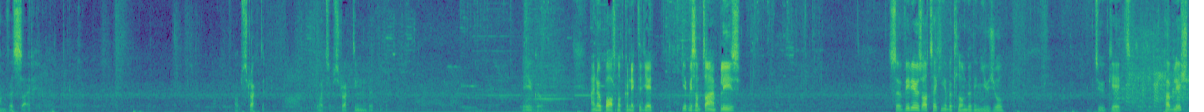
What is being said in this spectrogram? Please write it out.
on this side, obstruct it. What's obstructing the... There you go. I know path's not connected yet. Give me some time, please. So videos are taking a bit longer than usual to get published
